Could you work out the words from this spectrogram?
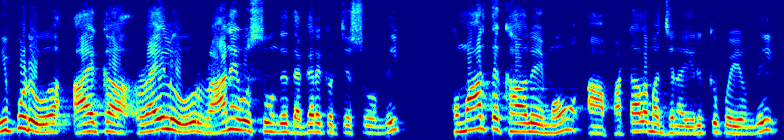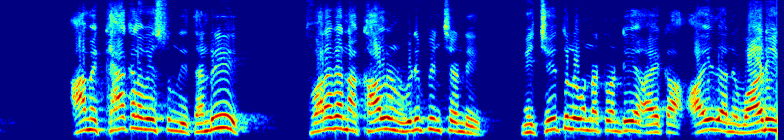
ఇప్పుడు ఆ యొక్క రైలు రానే వస్తుంది దగ్గరకు వచ్చేస్తూ ఉంది. కుమార్తె కాలు ఏమో ఆ పట్టాల మధ్యన ఇరుక్కుపోయి ఉంది. ఆమె కేకలు వేస్తుంది తండ్రి త్వరగా నా కాళ్ళను విడిపించండి. మీ చేతిలో ఉన్నటువంటి ఆ యొక్క ఆయుధాన్ని వాడి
